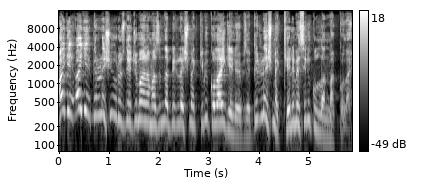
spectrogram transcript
haydi haydi birleşiyoruz diye cuma namazında birleşmek gibi kolay geliyor bize. Birleşmek kelimesini kullanmak kolay.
